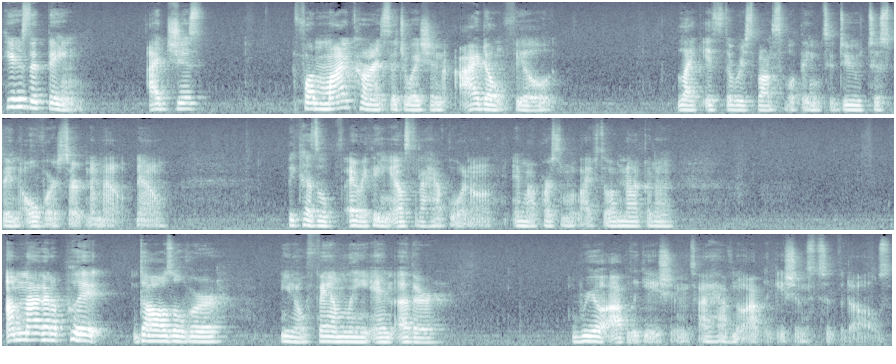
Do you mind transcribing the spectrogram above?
here's the thing, I just, for my current situation, I don't feel like it's the responsible thing to do to spend over a certain amount now because of everything else that I have going on in my personal life. So I'm not gonna, I'm not gonna put dolls over, you know, family and other real obligations. I have no obligations to the dolls.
